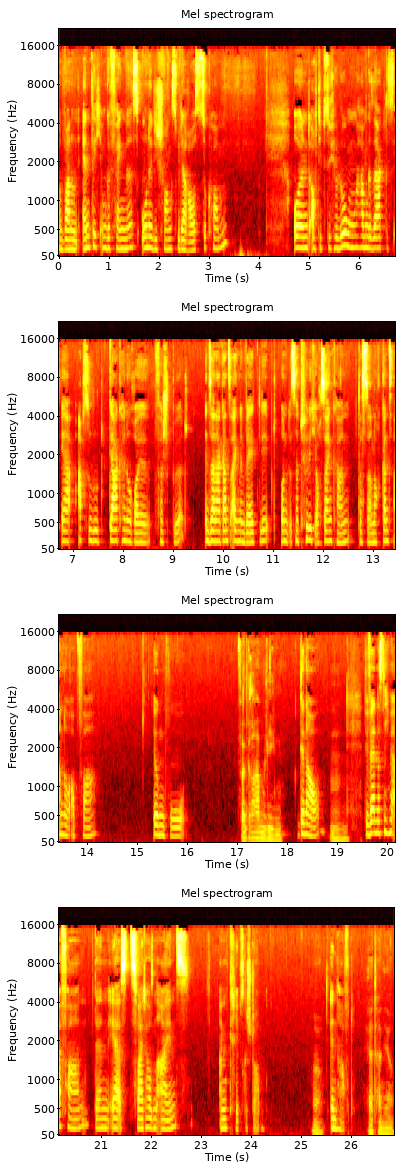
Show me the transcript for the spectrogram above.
und war nun endlich im Gefängnis, ohne die Chance wieder rauszukommen. Und auch die Psychologen haben gesagt, dass er absolut gar keine Reue verspürt, in seiner ganz eigenen Welt lebt und es natürlich auch sein kann, dass da noch ganz andere Opfer irgendwo vergraben liegen. Genau. Mhm. Wir werden das nicht mehr erfahren, denn er ist 2001 an Krebs gestorben. Ja. In Haft. Ja, Tanja.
